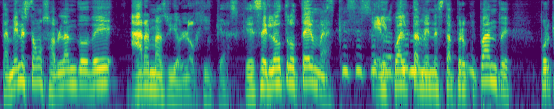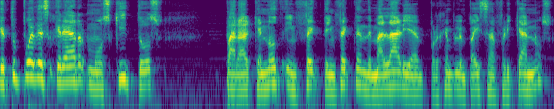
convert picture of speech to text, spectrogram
También estamos hablando de armas biológicas, que es el otro tema, el cual también está preocupante, porque tú puedes crear mosquitos para que no infecte, infecten de malaria, por ejemplo, en países africanos,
